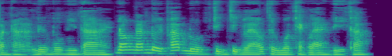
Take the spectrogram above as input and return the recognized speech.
ปัญหาเรื่องพวกนี้ได้ นอกนั้นโดยภาพรวมจริง ๆ แล้วถือว่าแข็งแรงดีครับ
